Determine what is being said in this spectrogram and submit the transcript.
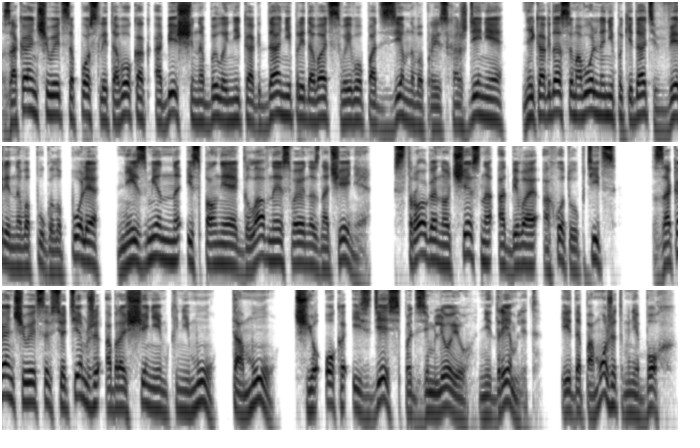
заканчивается после того, как обещано было никогда не предавать своего подземного происхождения никогда самовольно не покидать вверенного пугалу поля, неизменно исполняя главное свое назначение, строго, но честно отбивая охоту у птиц, заканчивается все тем же обращением к нему, тому, чье око и здесь, под землею, не дремлет, и да поможет мне Бог.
